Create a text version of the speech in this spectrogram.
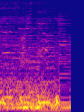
Bye.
